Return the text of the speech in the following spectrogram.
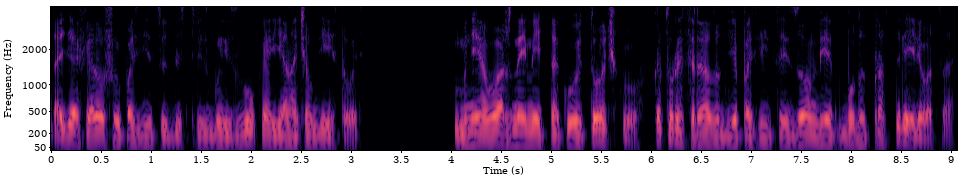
Найдя хорошую позицию для стрельбы из лука, я начал действовать. Мне важно иметь такую точку, в которой сразу две позиции зомби будут простреливаться.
